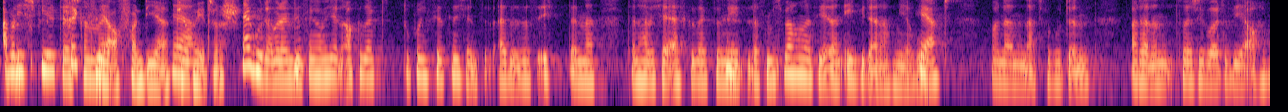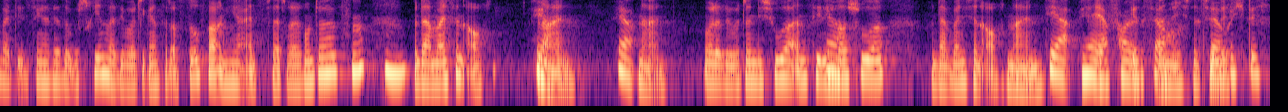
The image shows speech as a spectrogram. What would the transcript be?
Aber sie das spielt da kriegt schon sie mit. auch von dir, Ja. theoretisch. Ja gut, aber dann deswegen habe ich dann auch gesagt, du bringst jetzt nicht ins, also dass ich, dann, dann habe ich ja erst gesagt, so nee, lass mich machen, weil sie ja dann eh wieder nach mir ruft. Ja. Und dann dachte ich mir, gut, dann, oder dann zum Beispiel wollte sie ja auch deswegen hat sie ja so geschrien, weil sie wollte die ganze Zeit aufs Sofa und hier eins, zwei, drei runterhüpfen. Und da meinte ich dann auch, Mhm. Nein, Ja. nein. Oder sie wird dann die Schuhe anziehen, die. Hausschuhe. Und da bin ich dann auch nein. Ja, ja, ja, Das voll. gibt's Ist ja, auch, nicht, ist ja natürlich. richtig.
